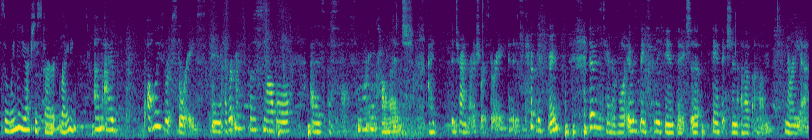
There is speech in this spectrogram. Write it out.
So when did you actually start writing? um, I always wrote stories. And I wrote my first novel as a sophomore in college. I'd been trying to write a short story, and it just kept going. It was terrible. It was basically fan fiction, fan fiction of um, Narnia,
